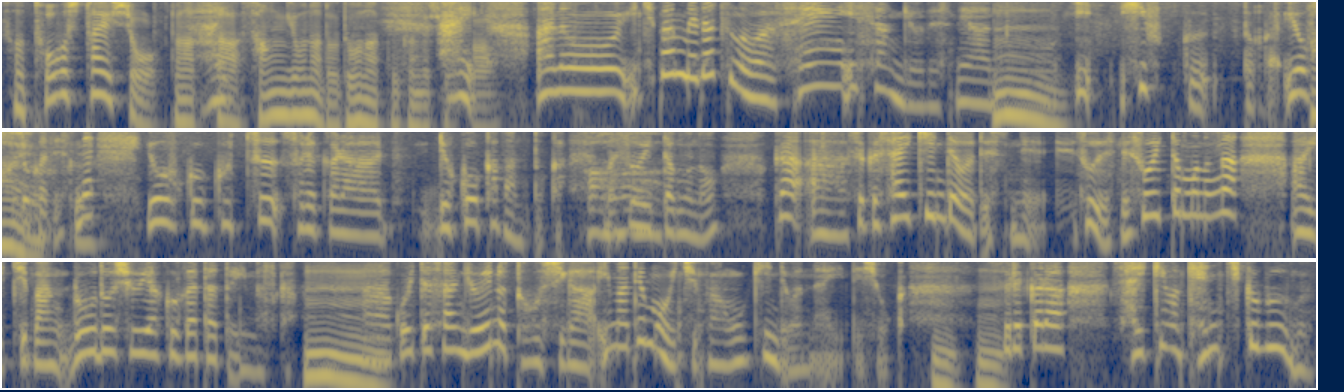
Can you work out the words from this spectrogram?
その投資対象となった産業などどうなっていくんでしょはい。うか。、あの一番目立つのは繊維産業ですね。あの、うん。い被服とか洋服とかですね、洋服靴それから旅行カバンとか、まあそういったものが、あーそれから最近ではですね、そうですね、そういったものがあ一番労働集約型といいますか。うん。あーこういった産業への投資が今でも一番大きいんではないでしょうか。うんうん。それから最近は建築ブーム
